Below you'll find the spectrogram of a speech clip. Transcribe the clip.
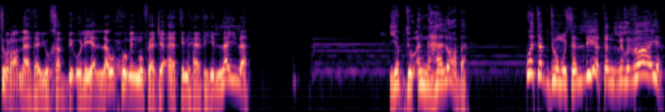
ترى ماذا يخبئ لي اللوح من مفاجآت هذه الليلة؟ يبدو أنها لعبة وتبدو مسلية للغاية.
